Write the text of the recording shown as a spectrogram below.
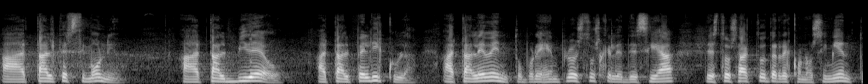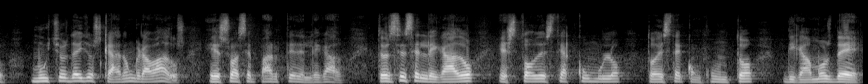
a tal testimonio, a tal video, a tal película, a tal evento, por ejemplo, estos que les decía de estos actos de reconocimiento, muchos de ellos quedaron grabados, eso hace parte del legado. Entonces el legado es todo este acúmulo, todo este conjunto, digamos, de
